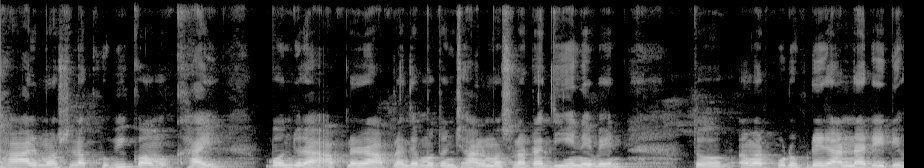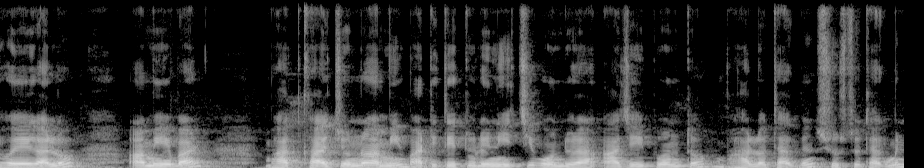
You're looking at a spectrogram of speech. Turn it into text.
ঝাল মশলা খুবই কম খাই। বন্ধুরা, আপনারা আপনাদের মতন ঝাল মশলাটা দিয়ে নেবেন। তো আমার পুরোপুরি রান্না রেডি হয়ে গেল। আমি এবার ভাত খাওয়ার জন্য আমি বাটিতে তুলে নিয়েছি। বন্ধুরা, আজ এই পর্যন্ত। ভালো থাকবেন, সুস্থ থাকবেন।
